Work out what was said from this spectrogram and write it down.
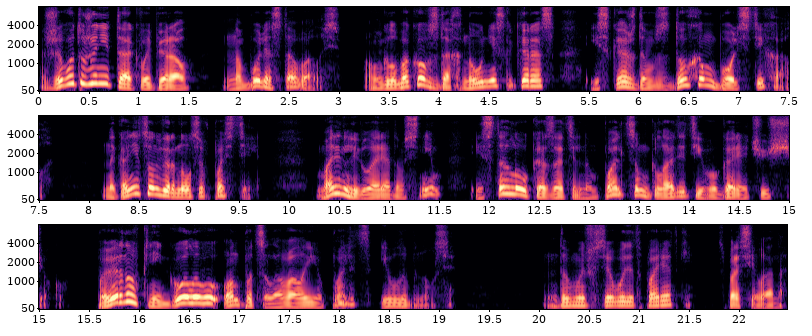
Живот уже не так выпирал, но боль оставалась. Он глубоко вздохнул несколько раз, и с каждым вздохом боль стихала. Наконец он вернулся в постель. Марин легла рядом с ним и стала указательным пальцем гладить его горячую щеку. Повернув к ней голову, он поцеловал ее палец и улыбнулся. «Думаешь, все будет в порядке?» — спросила она.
